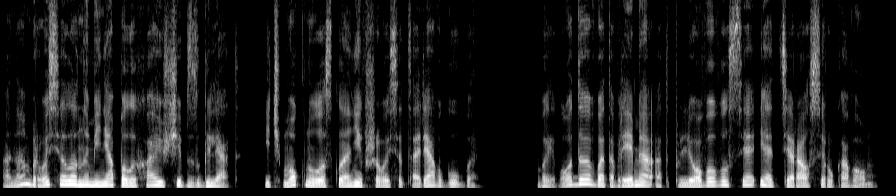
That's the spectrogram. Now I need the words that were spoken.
Она бросила на меня полыхающий взгляд и чмокнула склонившегося царя в губы. Воевода в это время отплёвывался и оттирался рукавом.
